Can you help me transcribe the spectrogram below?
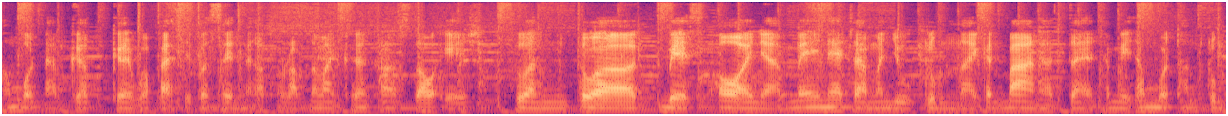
ทั้งหมดนะครับเกือบเกินกว่า 80%นะครับสำหรับน้ำมันเครื่องคาสตัลเอทส่วนตัวเบสออยล์เนี่ยไม่แน่ใจมันอยู่กลุ่มไหนกันบ้างนะครับแต่จะมีทั้งหมดทั้งกลุ่ม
